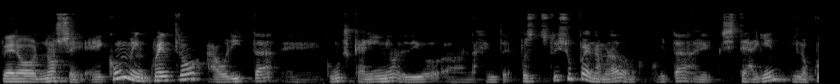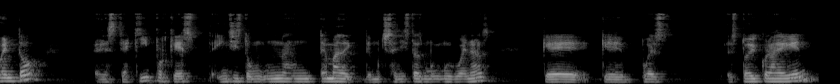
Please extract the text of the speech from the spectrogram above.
pero no sé, eh, ¿cómo me encuentro ahorita? Eh, con mucho cariño le digo a la gente, pues estoy súper enamorado. Ahorita existe alguien y lo cuento este, aquí porque es, insisto, un, tema de, muchas aristas muy, muy buenas que, que pues estoy con alguien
